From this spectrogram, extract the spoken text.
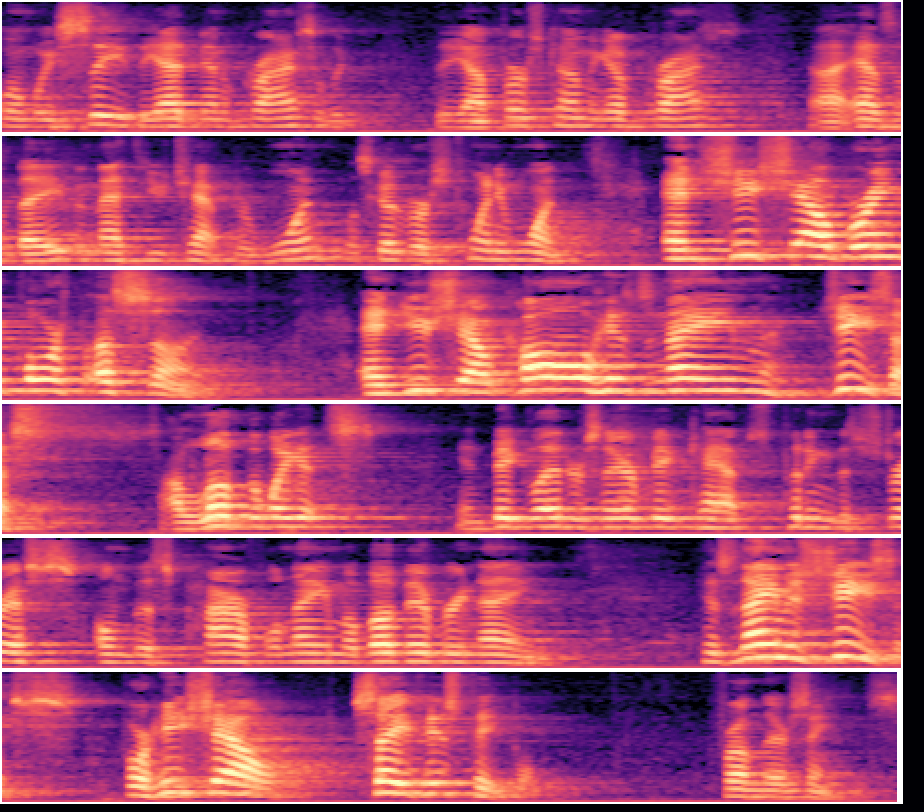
when we see the advent of Christ, or the, the uh, first coming of Christ uh, as a babe in Matthew chapter 1. Let's go to verse 21. And she shall bring forth a son, and you shall call his name Jesus. I love the way it's in big letters there, big caps, putting the stress on this powerful name above every name. His name is Jesus, for he shall save his people from their sins.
